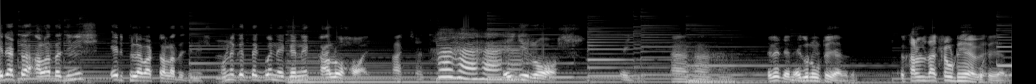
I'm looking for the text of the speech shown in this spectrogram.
এর একটা আলাদা জিনিস এর ফ্লেভারটা আলাদা জিনিস। অনেকে দেখবেন এখানে কালো হয়। আচ্ছা আচ্ছা। হ্যাঁ হ্যাঁ হ্যাঁ এই যে রস এই যে। হ্যাঁ হ্যাঁ হ্যাঁ। দেখেছেন? এগুলো উঠে যাবে। কালো দাগটা উঠে যাবে। উঠে যাবে।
